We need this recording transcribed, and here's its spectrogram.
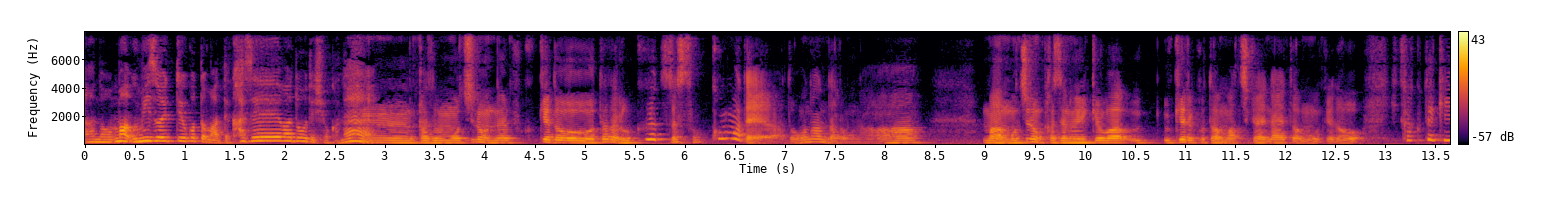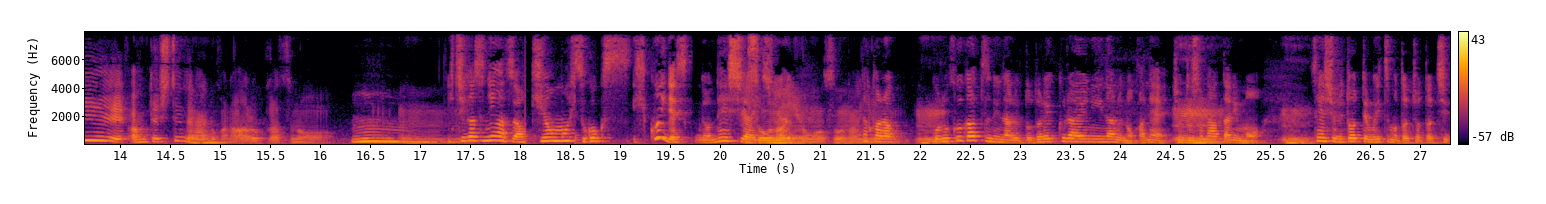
あのまあ海沿いっていうこともあって風はどうでしょうかね、うん風ももちろんね吹くけどただ6月じゃそこまではどうなんだろうなまあもちろん風の影響はう受けることは間違いないとは思うけど比較的安定してんじゃないのかな6月の。うん。うん。1月2月は気温もすごく低いですよね試合中。そうなんよそうなんよ。だからうん。56月になるとどれくらいになるのかねちょっとそのあたりもうん、選手にとってもいつもとちょっと違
